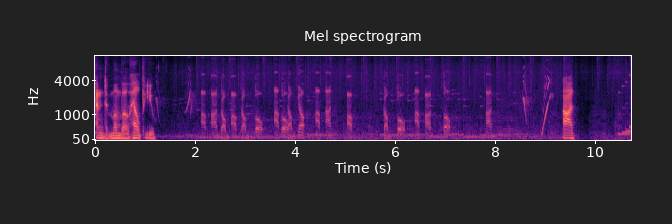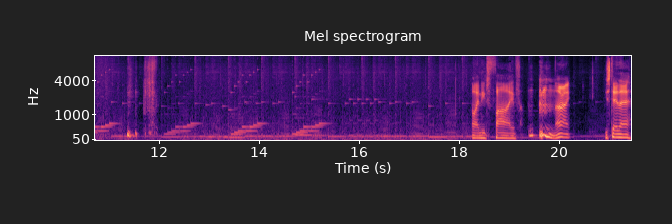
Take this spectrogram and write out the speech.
and Mumbo help you. Odd. oh, I need five. All right, you stay there.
